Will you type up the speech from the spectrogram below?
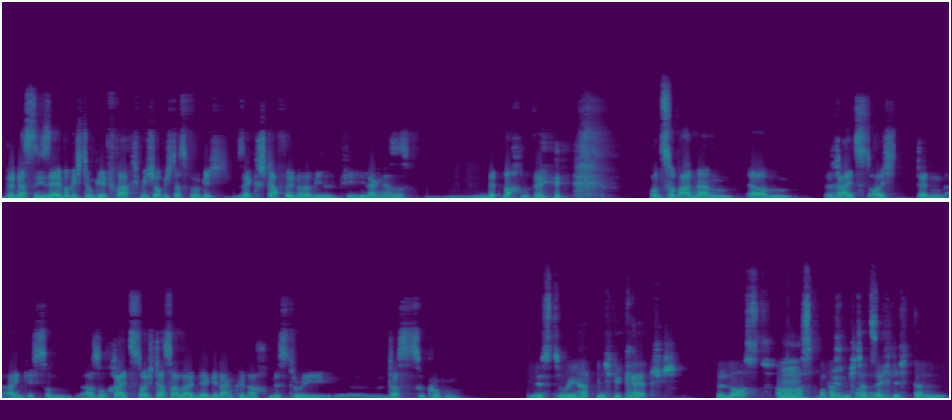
Wenn das in dieselbe Richtung geht, frage ich mich, ob ich das wirklich sechs Staffeln oder wie, wie, wie lange das ist, mitmachen will. Und zum anderen, ähm, reizt euch denn eigentlich so ein, also reizt euch das allein der Gedanke nach Mystery, äh, das zu gucken? Mystery hat mich gecatcht für Lost. Aber mhm, was, was mich Fall, tatsächlich ja. dann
